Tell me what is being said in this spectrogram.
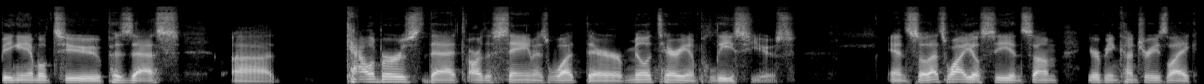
being able to possess uh, calibers that are the same as what their military and police use. And so that's why you'll see in some European countries, like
